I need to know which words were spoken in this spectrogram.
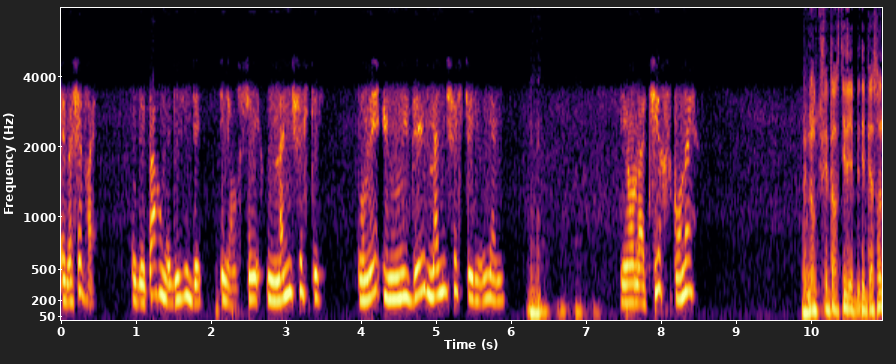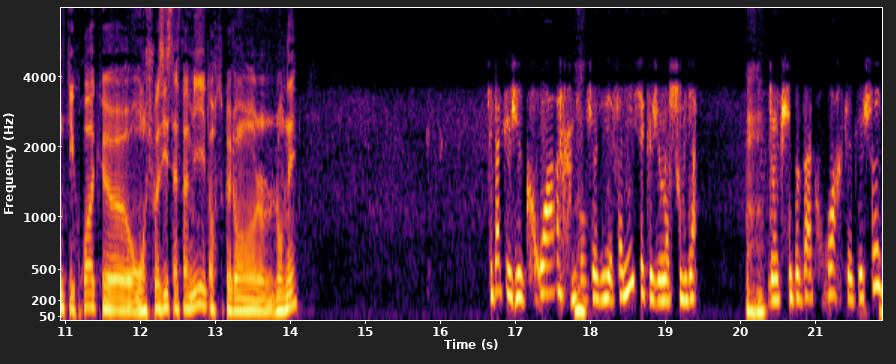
Eh bien, c'est vrai. Au départ, on a des idées. Et on s'est manifesté. On est une idée manifestée nous-mêmes. Mhm. Et on attire ce qu'on est. Donc tu fais partie des, personnes qui croient qu'on choisit sa famille lorsque l'on est? C'est pas que je crois qu'on choisit sa famille, c'est que je m'en souviens. Mhm. Donc je peux pas croire quelque chose,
